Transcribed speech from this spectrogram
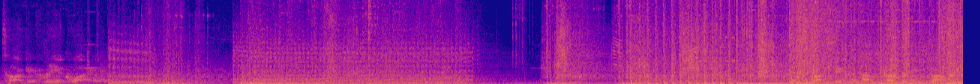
Target reacquired. Destruction of governing property.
